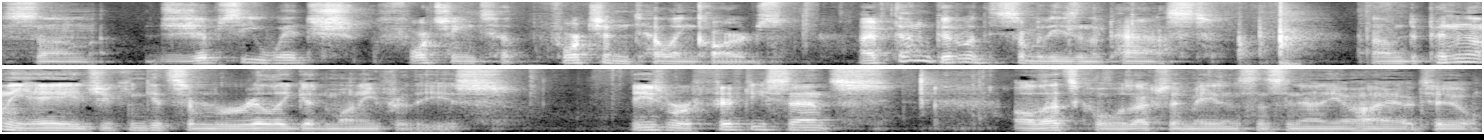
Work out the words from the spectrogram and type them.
some Gypsy Witch fortune, fortune telling cards. I've done good with some of these in the past. Um, depending on the age, you can get some really good money for these. These were 50 cents. Oh, that's cool. It was actually made in Cincinnati, Ohio, too.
